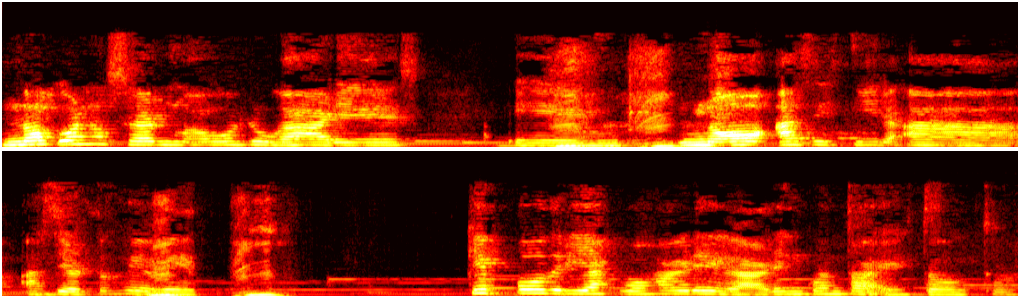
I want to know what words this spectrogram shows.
no conocer nuevos lugares, no asistir a, ciertos eventos. ¿Qué podrías vos agregar en cuanto a esto, doctor?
